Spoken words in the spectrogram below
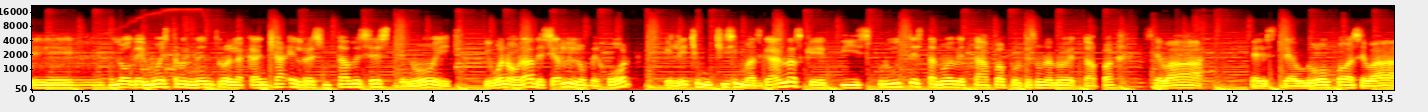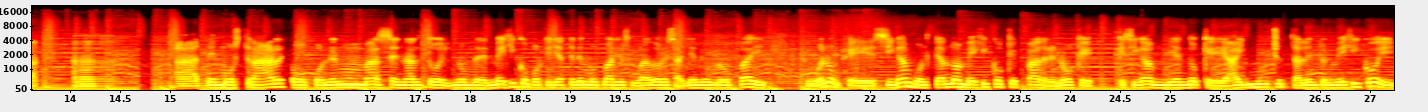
eh, lo demuestran dentro de la cancha, el resultado es este, ¿no? Y, bueno, ahora desearle lo mejor, que le eche muchísimas ganas, que disfrute esta nueva etapa, porque es una nueva etapa, se va este, a Europa, se va a a demostrar o poner más en alto el nombre de México, porque ya tenemos varios jugadores allá en Europa y, bueno, que sigan volteando a México, qué padre, ¿no? Que, que sigan viendo que hay mucho talento en México y,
